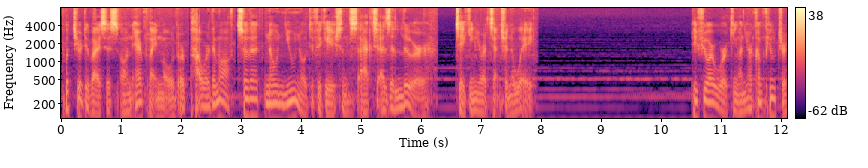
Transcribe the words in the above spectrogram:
put your devices on airplane mode or power them off so that no new notifications act as a lure, taking your attention away. If you are working on your computer,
